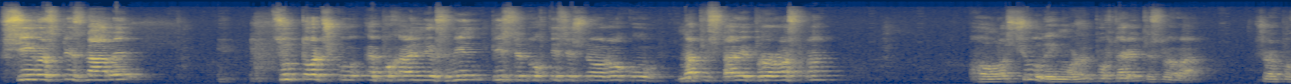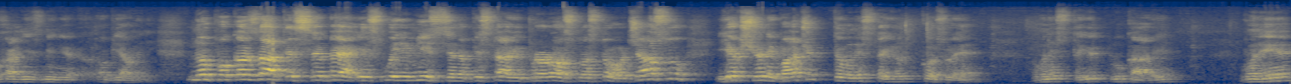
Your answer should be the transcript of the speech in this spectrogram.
Всі розпізнали цю точку епохальних змін після 2000 року на підставі пророцтва. Голос чули і можуть повторити слова, що епохальні зміни об'явлені. Но показати себе і своє місце на підставі пророцтва з того часу, якщо не бачать, то вони стають козли, вони стають лукаві, вони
